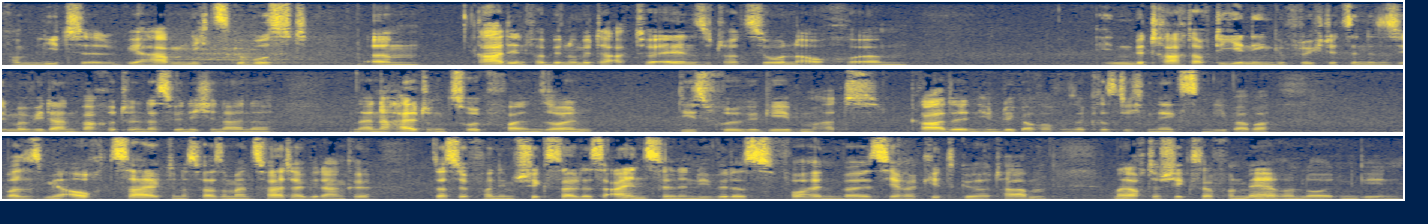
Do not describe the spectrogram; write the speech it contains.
vom Lied, äh, wir haben nichts gewusst, ähm, gerade in Verbindung mit der aktuellen Situation auch ähm, in Betracht auf diejenigen geflüchtet sind, ist es immer wieder ein Wachrütteln, dass wir nicht in eine, in eine Haltung zurückfallen sollen, die es früher gegeben hat. Gerade im Hinblick auch auf unser christlichen Nächstenliebe. Aber was es mir auch zeigt, und das war so mein zweiter Gedanke, dass wir von dem Schicksal des Einzelnen, wie wir das vorhin bei Sierra Kid gehört haben, mal auf das Schicksal von mehreren Leuten gehen.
